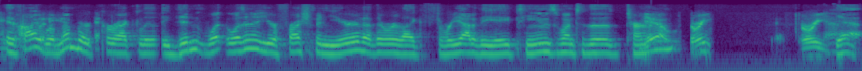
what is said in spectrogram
I, if I remember and, correctly, didn't what wasn't it your freshman year that there were like three out of the eight teams went to the tournament? Yeah, three, three. Yeah.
